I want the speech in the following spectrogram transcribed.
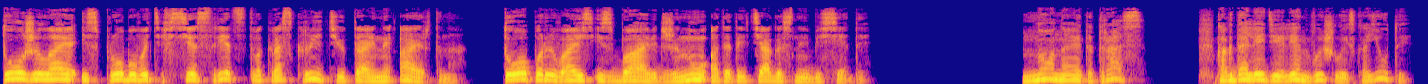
то желая испробовать все средства к раскрытию тайны Айртона, то порываясь избавить жену от этой тягостной беседы. Но на этот раз, когда леди Элен вышла из каюты,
